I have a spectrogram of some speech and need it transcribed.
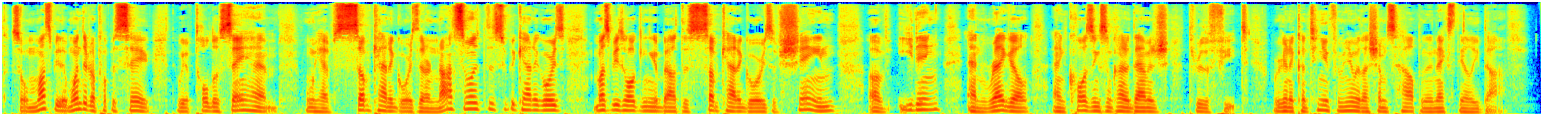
So it must be that when did our Papa say that we have told Osehem, when we have subcategories that are not similar to the supercategories, must be talking about the subcategories of Shane, of eating and regel, and causing some kind of damage through the feet. We're going to continue from here with Hashem's help in the next daily daf.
